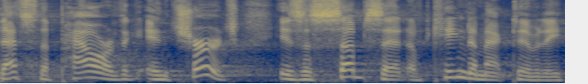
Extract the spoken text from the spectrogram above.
That's the power of the, and church is a subset of kingdom activity.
